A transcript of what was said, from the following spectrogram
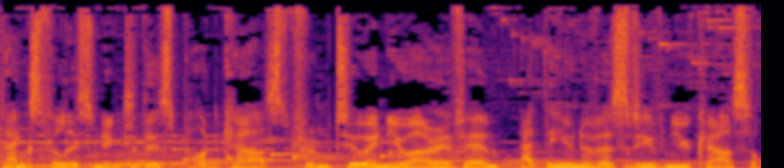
Thanks for listening to this podcast from 2NURFM at the University of Newcastle.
